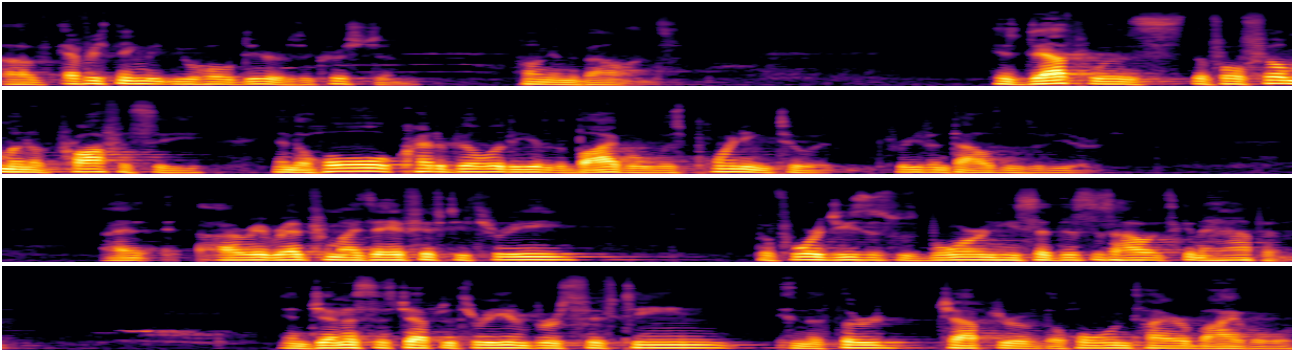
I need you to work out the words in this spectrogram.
of everything that you hold dear as a Christian hung in the balance. His death was the fulfillment of prophecy, and the whole credibility of the Bible was pointing to it for even thousands of years. I, I read from Isaiah 53. Before Jesus was born, he said, This is how it's going to happen. In Genesis chapter 3 and verse 15, in the third chapter of the whole entire Bible,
